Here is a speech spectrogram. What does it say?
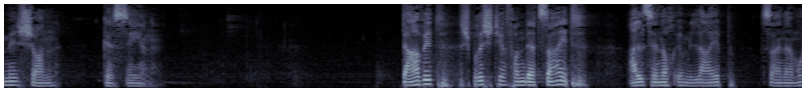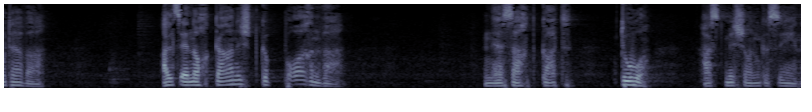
mich schon gesehen. David spricht hier von der Zeit, als er noch im Leib seiner Mutter war, als er noch gar nicht geboren war. Und er sagt, Gott, du hast mich schon gesehen.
